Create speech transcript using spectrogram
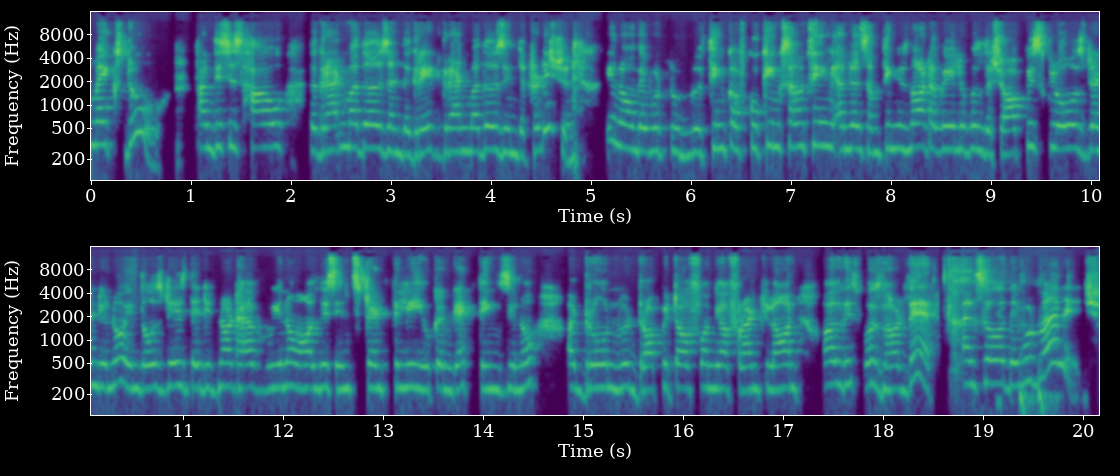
makes do. And this is how the grandmothers and the great grandmothers in the tradition you know they would think of cooking something and then something is not available the shop is closed. And you know in those days they did not have you know all this instantly you can get things you know a drone would drop it off on your front lawn. All this was not there. And so they would manage.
